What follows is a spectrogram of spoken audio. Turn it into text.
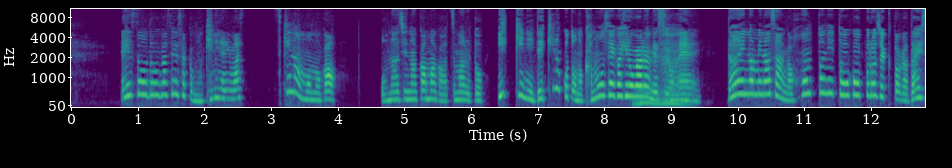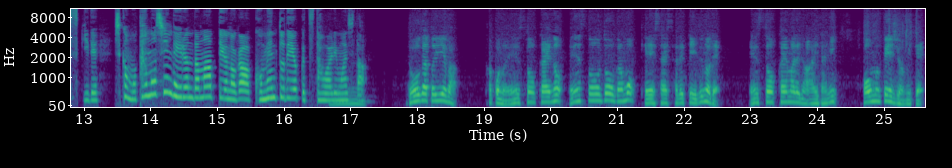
演奏動画制作も気になります。好きなものが同じ仲間が集まると一気にできることの可能性が広がるんですよね。団員の皆さんが本当に東宝プロジェクトが大好きで、しかも楽しんでいるんだなっていうのがコメントでよく伝わりました。動画といえば、過去の演奏会の演奏動画も掲載されているので、演奏会までの間にホームページを見て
